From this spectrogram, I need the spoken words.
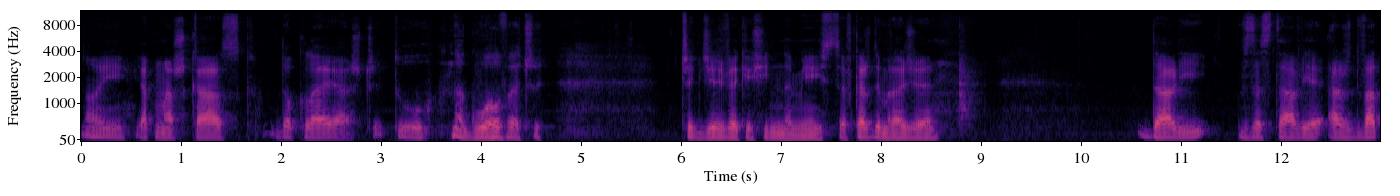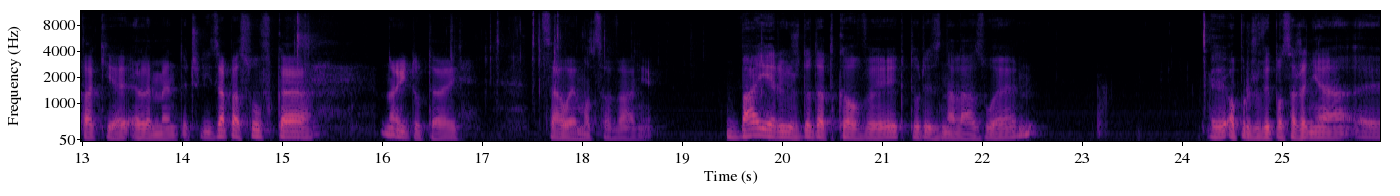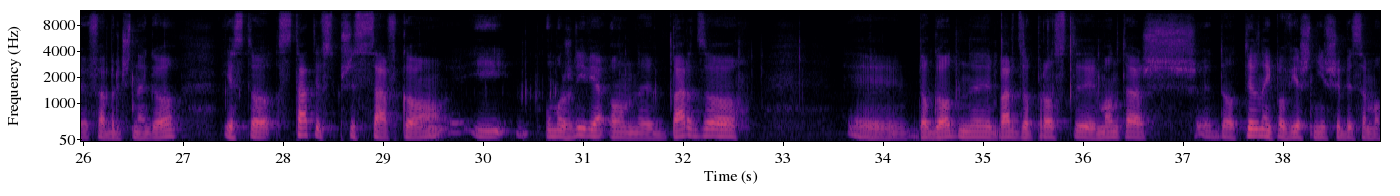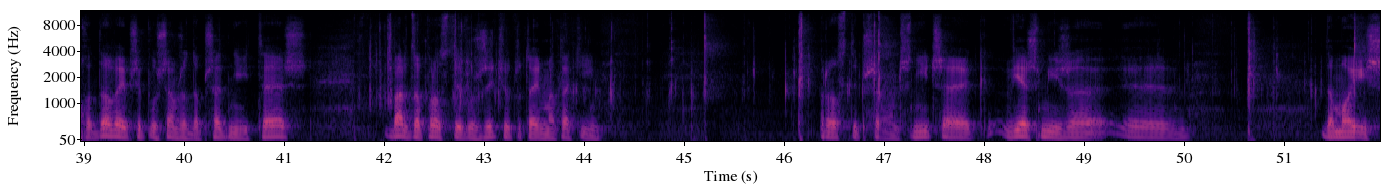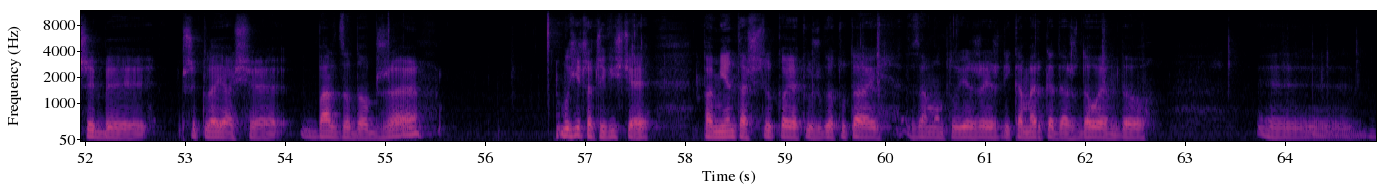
no i jak masz kask, doklejasz, czy tu na głowę, czy, czy gdzieś w jakieś inne miejsce. W każdym razie dali w zestawie aż dwa takie elementy, czyli zapasówka, no i tutaj całe mocowanie. Bajer już dodatkowy, który znalazłem, y, oprócz wyposażenia y, fabrycznego, jest to statyw z przyssawką i umożliwia on bardzo y, dogodny, bardzo prosty montaż do tylnej powierzchni szyby samochodowej, przypuszczam, że do przedniej też. Bardzo prosty w użyciu, tutaj ma taki prosty przełączniczek. Wierz mi, że yy, do mojej szyby przykleja się bardzo dobrze. Musisz oczywiście pamiętać tylko, jak już go tutaj zamontuję, że jeżeli kamerkę dasz dołem do yy,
